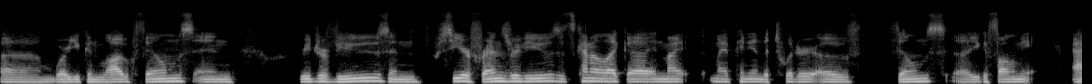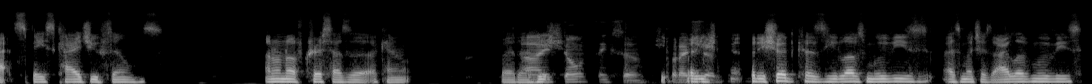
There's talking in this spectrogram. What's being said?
um, where you can log films and read reviews and see your friends' reviews, it's kind of like, uh, in my my opinion, the Twitter of films. Uh, you can follow me at Space Kaiju Films. I don't know if Chris has an account, but uh, I don't think so, he- but I he should. sh- but he should because he loves movies as much as I love movies,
